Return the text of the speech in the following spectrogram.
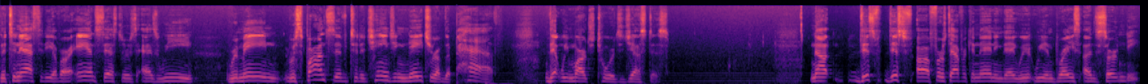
the tenacity of our ancestors as we remain responsive to the changing nature of the path that we march towards justice. Now, this, this uh, first African Landing Day, we, we embrace uncertainty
